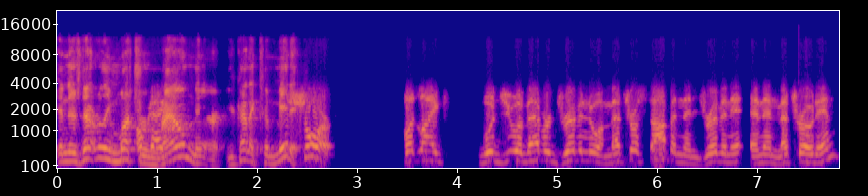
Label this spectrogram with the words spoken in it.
and there's not really much Okay. around there. You're kind of committed. Sure, but like, would you have ever driven to a metro stop and then driven it and then metroed in?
